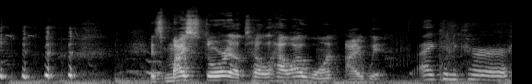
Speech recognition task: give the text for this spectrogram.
it's my story. I'll tell how I want. I win. I concur.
